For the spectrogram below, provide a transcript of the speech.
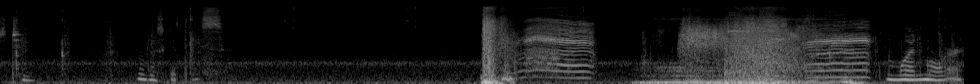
There's two. We'll just get these. One more.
